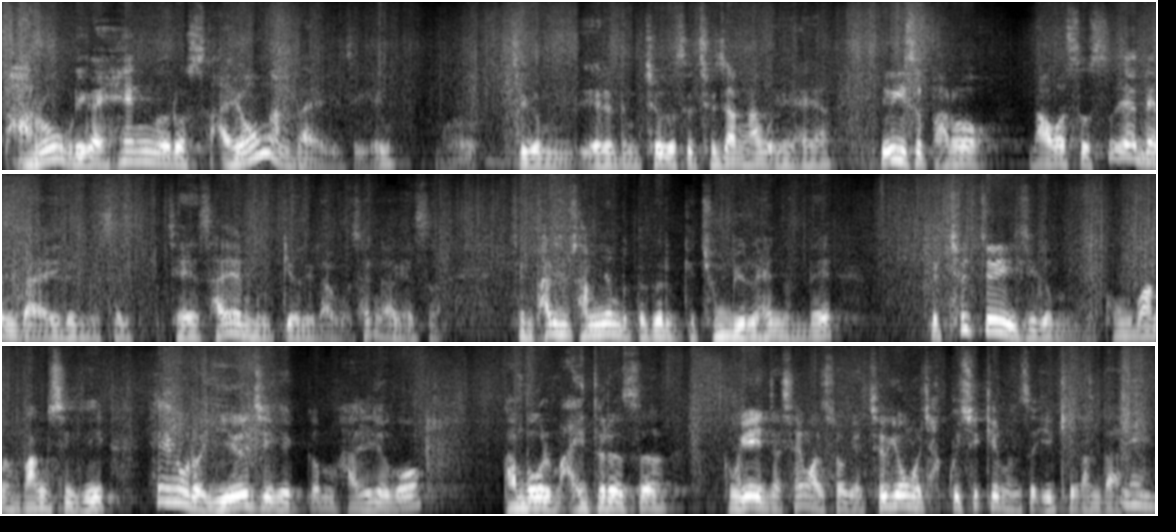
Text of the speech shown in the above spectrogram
바로 우리가 행으로 사용한다 이거지. 뭐 지금 예를 들면 적어서 저장하고 해야 여기서 바로 나와서 써야 된다 이런 것을 제 4의 물결이라고 생각해서 저는 83년부터 그렇게 준비를 했는데 그 철저히 지금 공부하는 방식이 행으로 이어지게끔 하려고 반복을 많이 들어서 그게 이제 생활 속에 적용을 자꾸 시키면서 익혀간다. 네.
